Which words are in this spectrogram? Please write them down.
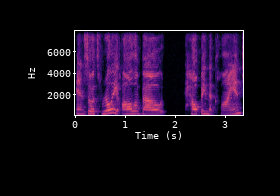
And so it's really all about helping the client.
